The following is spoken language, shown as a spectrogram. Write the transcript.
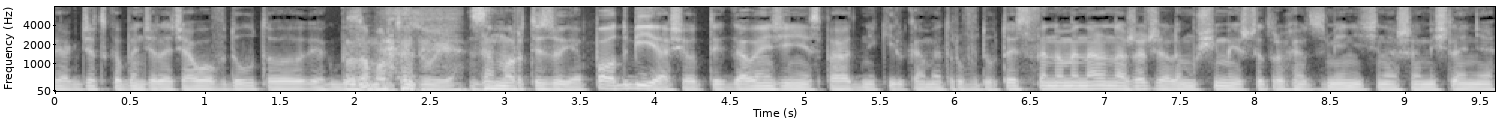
jak dziecko będzie leciało w dół, to jakby... Zamortyzuje. zamortyzuje. Poodbija się od tych gałęzi i nie spadnie kilka metrów w dół. To jest fenomenalna rzecz, ale musimy jeszcze trochę zmienić nasze myślenie,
